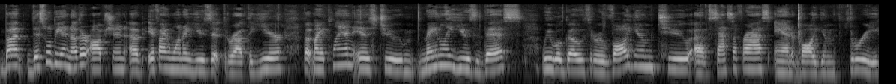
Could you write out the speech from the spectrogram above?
But this will be another option of if I want to use it throughout the year. But my plan is to mainly use this we will go through volume two of Sassafras and volume three,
